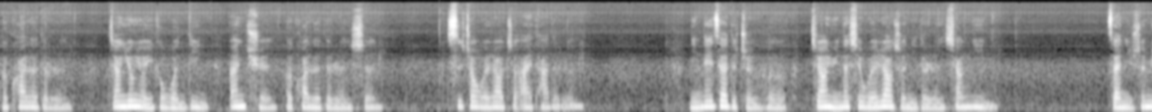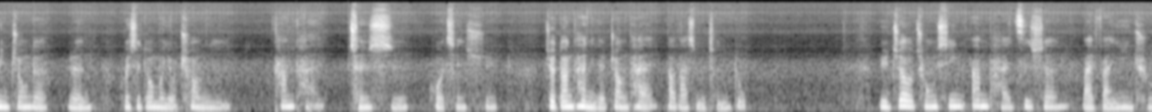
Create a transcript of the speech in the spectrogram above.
和快乐的人，将拥有一个稳定、安全和快乐的人生，四周围绕着爱他的人。你内在的整合将与那些围绕着你的人相应，在你生命中的人。会是多么有创意、慷慨、诚实或谦虚，就端看你的状态到达什么程度。宇宙重新安排自身来反映出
